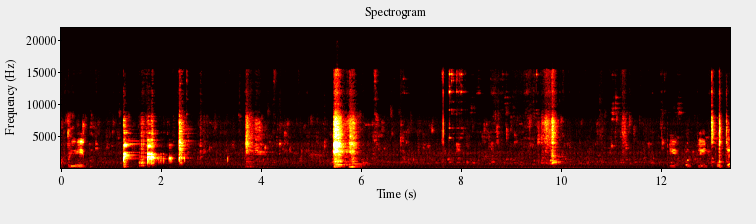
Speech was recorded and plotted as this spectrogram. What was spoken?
அப்படியே. அப்படியே ஒரு பிளேட் போட்டு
